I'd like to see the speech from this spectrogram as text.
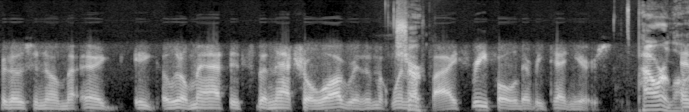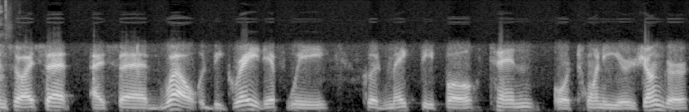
For those who know uh, a little math, it's the natural logarithm. It went sure. up by threefold every 10 years. It's power law. And so I said, I said, well, it would be great if we could make people 10 or 20 years younger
